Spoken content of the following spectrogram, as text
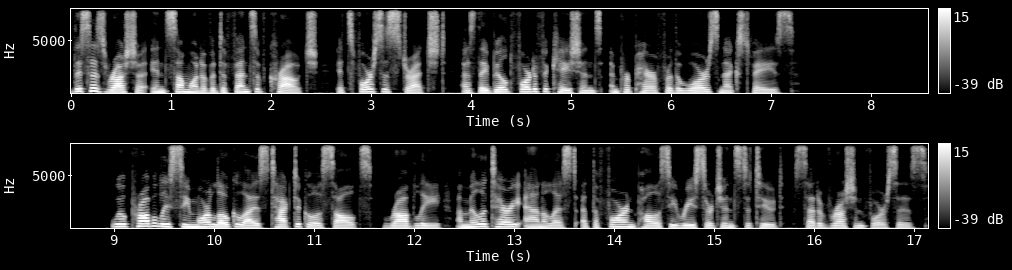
This has Russia in somewhat of a defensive crouch, its forces stretched, as they build fortifications and prepare for the war's next phase. We'll probably see more localized tactical assaults, Rob Lee, a military analyst at the Foreign Policy Research Institute, said of Russian forces.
